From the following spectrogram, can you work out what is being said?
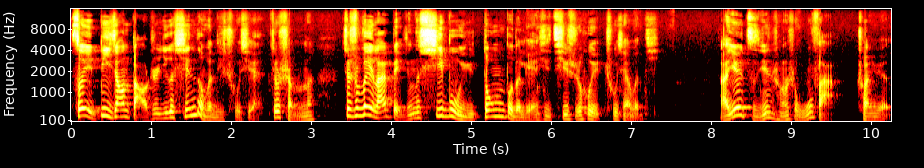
所以必将导致一个新的问题出现，就是什么呢？就是未来北京的西部与东部的联系其实会出现问题，啊，因为紫禁城是无法穿越的。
